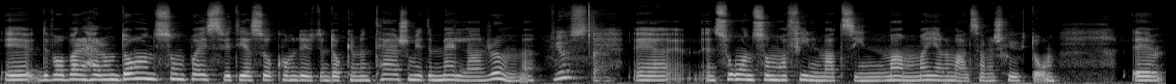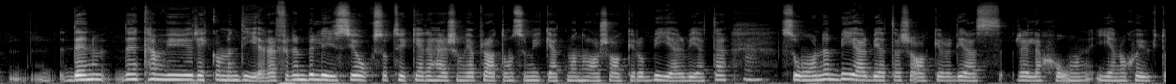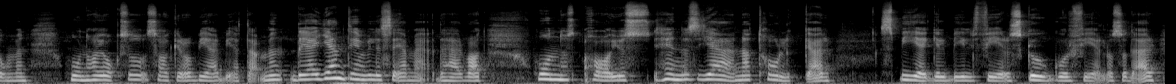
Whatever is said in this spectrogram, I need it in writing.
Eh, det var bara häromdagen som på SVT så kom det ut en dokumentär som heter Mellanrum. Just det. Eh, en son som har filmat sin mamma genom Alzheimers sjukdom. Eh, den, den kan vi ju rekommendera för den belyser ju också, tycker jag, det här som vi har pratat om så mycket, att man har saker att bearbeta. Mm. Sonen bearbetar saker och deras relation genom sjukdomen. Hon har ju också saker att bearbeta. Men det jag egentligen ville säga med det här var att hon har ju, hennes hjärna tolkar spegelbild fel, skuggor fel och sådär.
